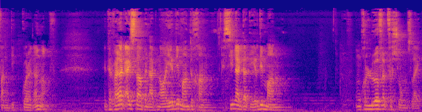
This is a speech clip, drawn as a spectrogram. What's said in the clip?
van die koningin af. En terwyl ek uitstap en ek na hierdie man toe gaan, sien ek dat hierdie man ongelooflik verslons lyk.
